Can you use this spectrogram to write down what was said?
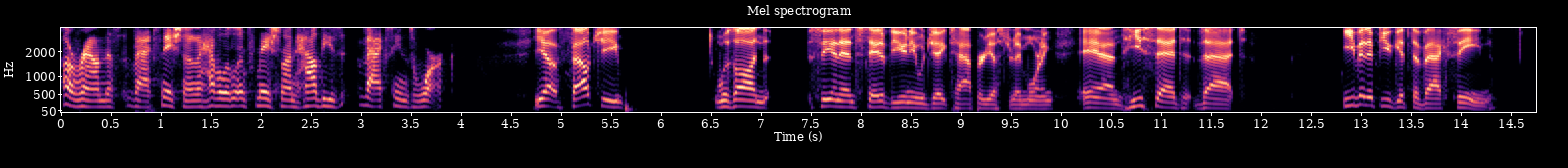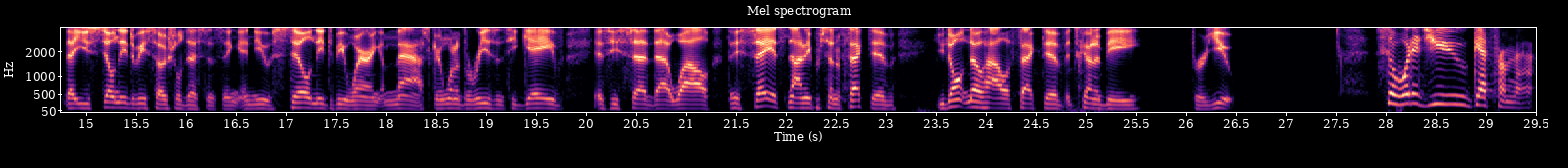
around this vaccination, and I have a little information on how these vaccines work. Yeah, Fauci was on CNN State of the Union with Jake Tapper yesterday morning, and he said that even if you get the vaccine, that you still need to be social distancing and you still need to be wearing a mask. And one of the reasons he gave is he said that while they say it's 90% effective, you don't know how effective it's going to be for you. So, what did you get from that?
